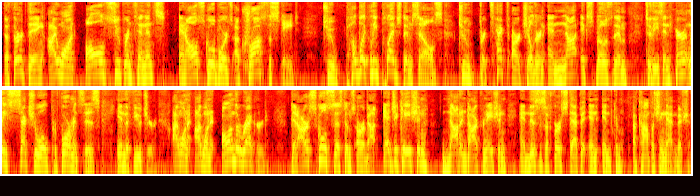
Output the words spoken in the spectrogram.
The third thing, I want all superintendents and all school boards across the state to publicly pledge themselves to protect our children and not expose them to these inherently sexual performances in the future. I want it, I want it on the record that our school systems are about education, not indoctrination, and this is a first step in, in accomplishing that mission.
